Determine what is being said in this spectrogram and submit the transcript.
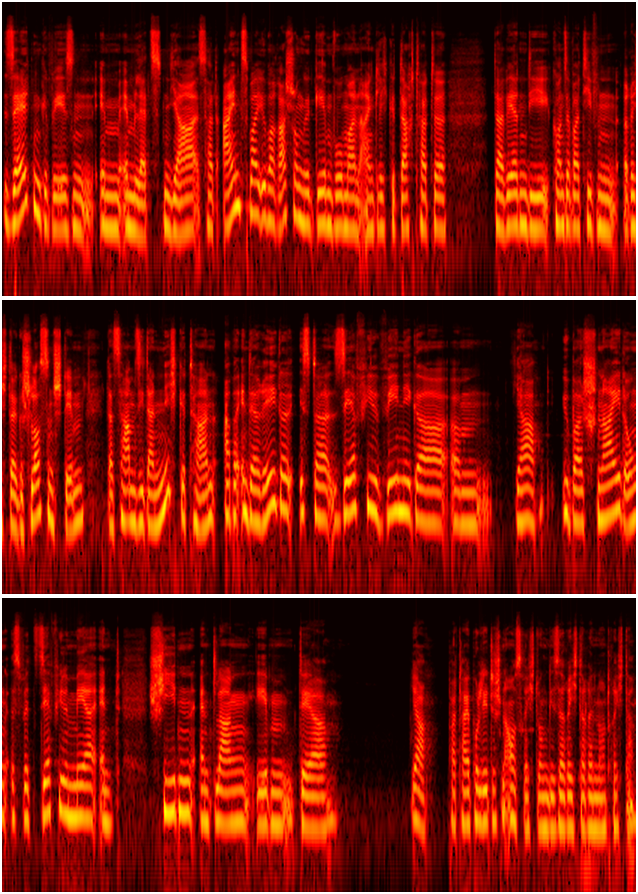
selten gewesen im, im letzten Jahr. Es hat ein, zwei Überraschungen gegeben, wo man eigentlich gedacht hatte, da werden die konservativen Richter geschlossen stimmen. Das haben sie dann nicht getan. Aber in der Regel ist da sehr viel weniger ähm, ja, Überschneidung. Es wird sehr viel mehr entschieden entlang eben der, ja, parteipolitischen Ausrichtung dieser Richterinnen und Richter.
